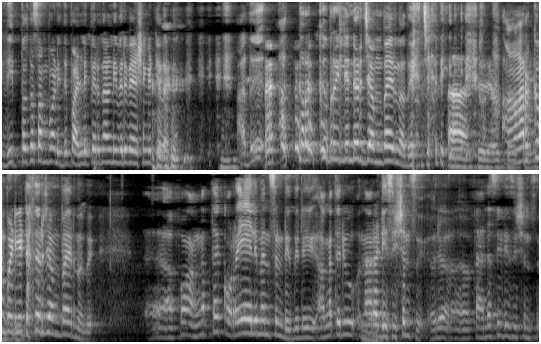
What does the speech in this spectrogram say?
ഇത് ഇപ്പോഴത്തെ സംഭവമാണ്. ഇത് പള്ളി പെരുന്നാളിന് ഇവർ വേഷം കെട്ടിയതാണ്. അത് അത്രയ്ക്ക് ബ്രില്യന്റ് ഒരു ജമ്പായിരുന്നു അത്. ആർക്കും പിടികിട്ടാത്ത ഒരു ജമ്പായിരുന്നു അത്. അപ്പോൾ അങ്ങനത്തെ കുറേ എലിമെന്റ്സ് ഉണ്ട് ഇതിൽ അങ്ങനത്തെ ഒരു എന്താ പറയുക ഡിസിഷൻസ് ഒരു ഫാന്റസി ഡിസിഷൻസ്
